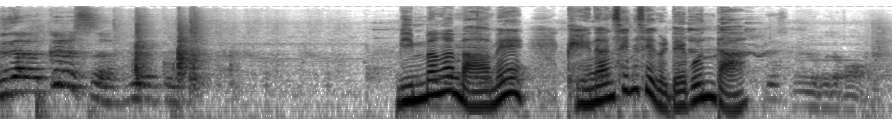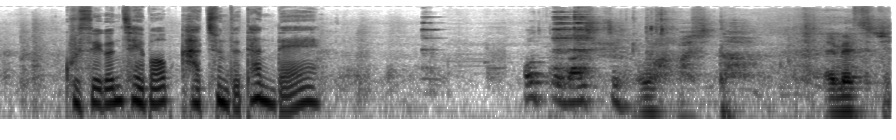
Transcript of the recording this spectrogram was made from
누나가 끓였어 거 민망한 마음에 괜한 생색을 내본다. 구색은 제법 갖춘 듯한데 어때 맛있지? 우와, 맛있다. MSG.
